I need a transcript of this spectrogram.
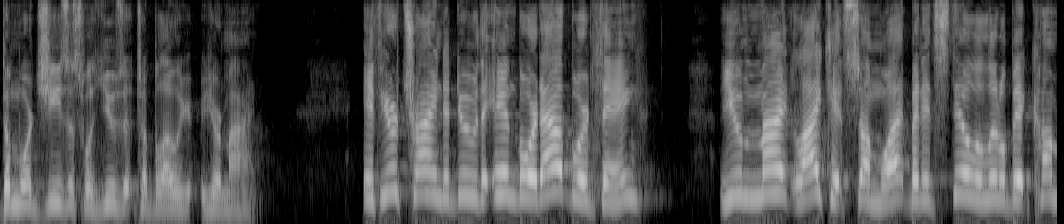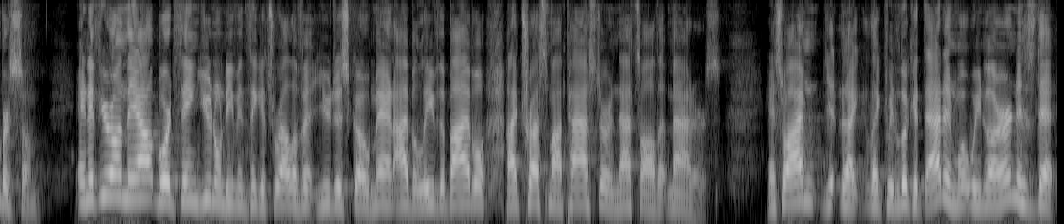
the more Jesus will use it to blow your mind. If you're trying to do the inboard outboard thing, you might like it somewhat, but it's still a little bit cumbersome. And if you're on the outboard thing, you don't even think it's relevant. You just go, man, I believe the Bible, I trust my pastor, and that's all that matters. And so I'm like, like we look at that, and what we learn is that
